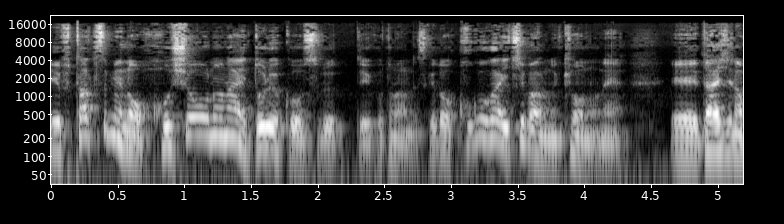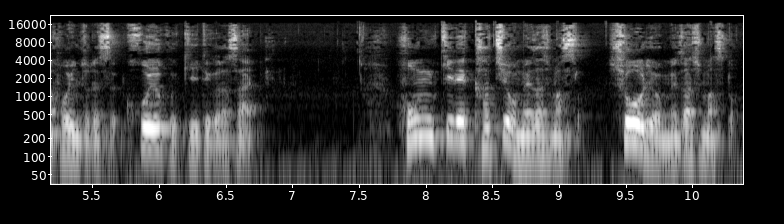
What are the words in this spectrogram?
で、二つ目の保証のない努力をするっていうことなんですけど、ここが一番の今日のね、えー、大事なポイントです。ここよく聞いてください。本気で勝ちを目指しますと。勝利を目指しますと。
